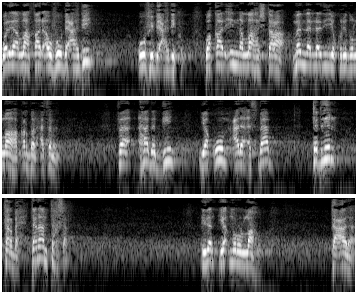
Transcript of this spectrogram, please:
ولذا الله قال أوفوا بعهدي أوفي بعهدكم. وقال إن الله اشترى. من الذي يقرض الله قرضا حسنا؟ فهذا الدين يقوم على أسباب تبذل تربح تنام تخسر. إذا يأمر الله تعالى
